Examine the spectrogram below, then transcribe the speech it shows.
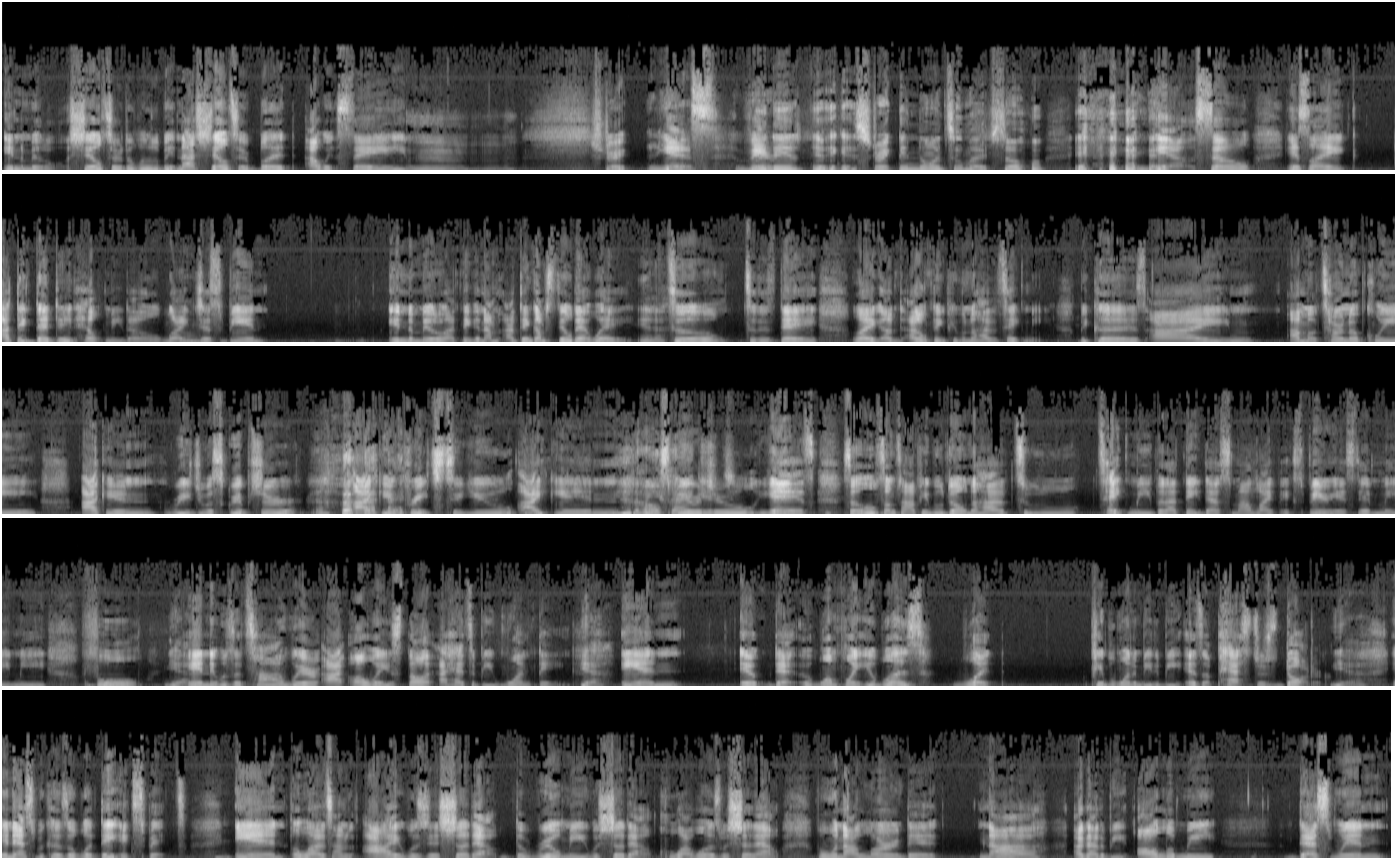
in the middle, sheltered a little bit, not sheltered, but I would say hmm, strict. yes, very. And then it, it gets strict and knowing too much. So yeah. So it's like I think that did help me though, like Mm-hmm. just being in the middle. I think, and I'm I think I'm still that way. Yeah. To to this day, like I, I don't think people know how to take me because I'm I'm a turn up queen. I can read you a scripture. I can preach to you. I can You the whole be spiritual. Yes. So sometimes people don't know how to take me, but I think that's my life experience that made me full. Yeah. And it was a time where I always thought I had to be one thing. yeah, And it, that at one point it was what people wanted me to be as a pastor's daughter yeah, and that's because of what they expect. Mm-hmm. And a lot of times I was just shut out. The real me was shut out. Who I was was shut out. But when I learned that, nah, I got to be all of me, that's when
